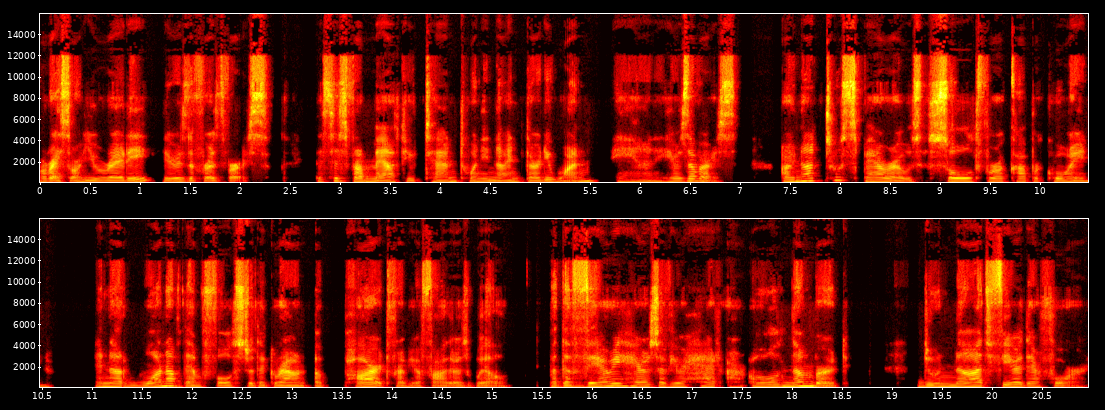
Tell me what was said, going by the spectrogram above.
All right, so are you ready? Here's the first verse. This is from Matthew 10 29 31. And here's the verse Are not two sparrows sold for a copper coin, and not one of them falls to the ground apart from your Father's will? But the very hairs of your head are all numbered. Do not fear, therefore,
